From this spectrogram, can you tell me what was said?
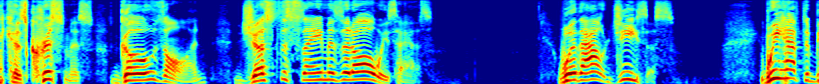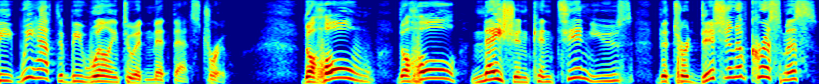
because Christmas goes on just the same as it always has without Jesus. We have to be we have to be willing to admit that's true. The whole the whole nation continues the tradition of Christmas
